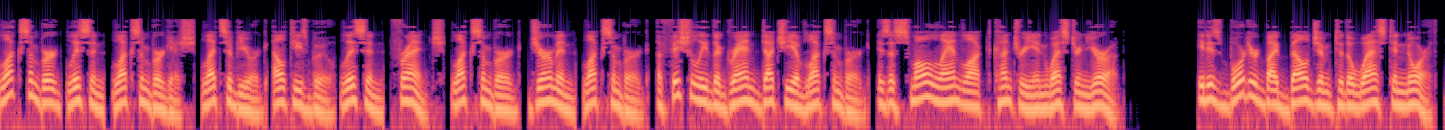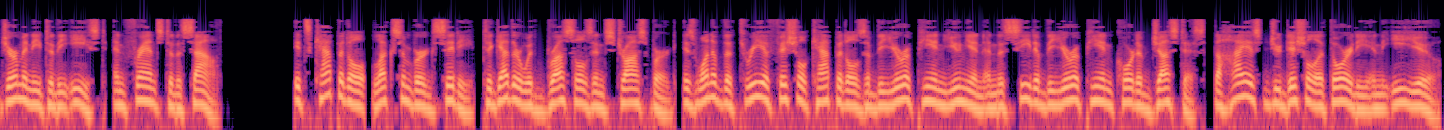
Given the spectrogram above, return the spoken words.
Luxembourg listen, Luxembourgish, Letzeburg listen, French, Luxembourg, German, Luxembourg, officially the Grand Duchy of Luxembourg, is a small landlocked country in Western Europe. It is bordered by Belgium to the west and north, Germany to the east, and France to the south. Its capital, Luxembourg City, together with Brussels and Strasbourg, is one of the three official capitals of the European Union and the seat of the European Court of Justice, the highest judicial authority in the EU.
